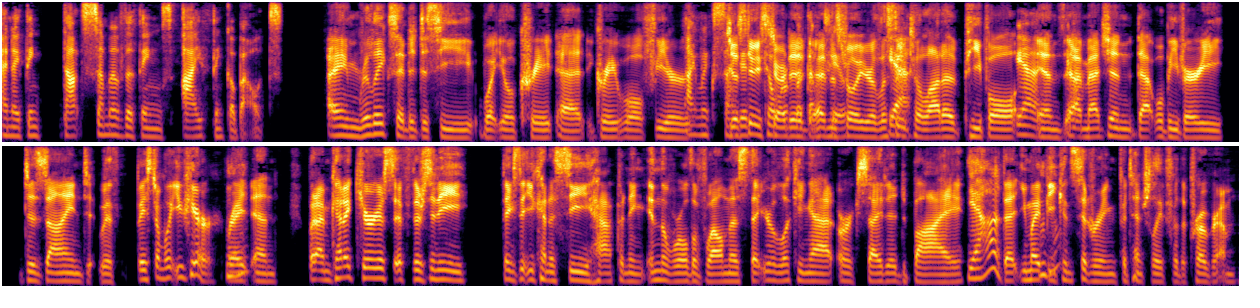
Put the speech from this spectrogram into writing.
And I think that's some of the things I think about. I'm really excited to see what you'll create at Great Wolf. You're I'm excited just getting started in this role. You're listening yeah. to a lot of people. Yeah, And yeah. I imagine that will be very designed with based on what you hear, Mm-hmm. right? And but I'm kind of curious if there's any things that you kind of see happening in the world of wellness that you're looking at or excited by Yeah. that you might be Mhm. considering potentially for the program.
